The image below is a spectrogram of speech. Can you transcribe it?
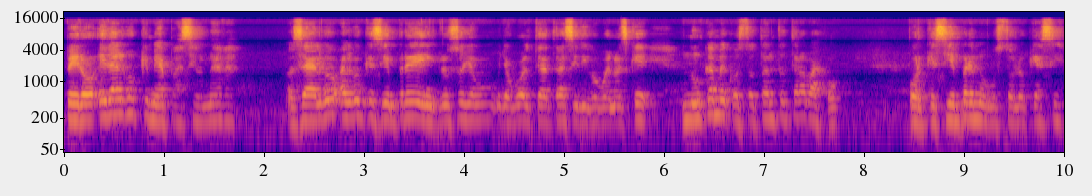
pero era algo que me apasionaba. O sea, algo, algo que siempre, incluso yo, yo volteo atrás y digo, bueno, es que nunca me costó tanto trabajo porque siempre me gustó lo que hacía.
